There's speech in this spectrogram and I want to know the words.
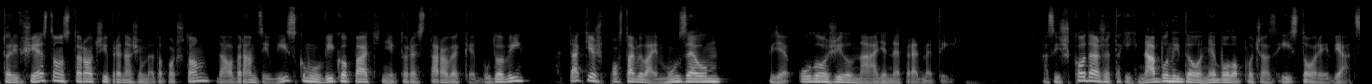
ktorý v 6. storočí pred našim letopočtom dal v rámci výskumu vykopať niektoré staroveké budovy a taktiež postavil aj múzeum, kde uložil nájdené predmety. Asi škoda, že takých nabonidov nebolo počas histórie viac.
